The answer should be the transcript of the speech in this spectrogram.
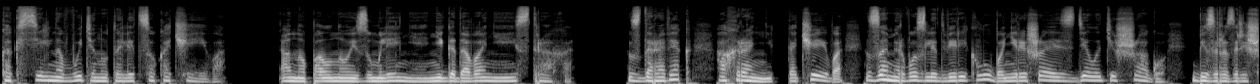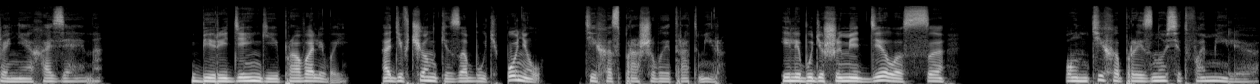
как сильно вытянуто лицо Качеева. Оно полно изумления, негодования и страха. Здоровяк, охранник Качеева, замер возле двери клуба, не решаясь сделать и шагу без разрешения хозяина. «Бери деньги и проваливай. А девчонки забудь, понял?» — тихо спрашивает Ратмир. «Или будешь иметь дело с...» Он тихо произносит фамилию.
